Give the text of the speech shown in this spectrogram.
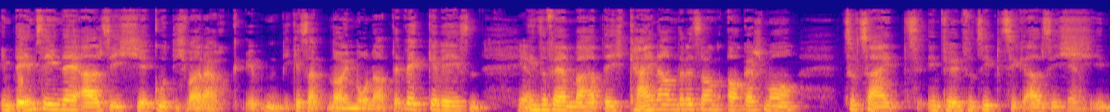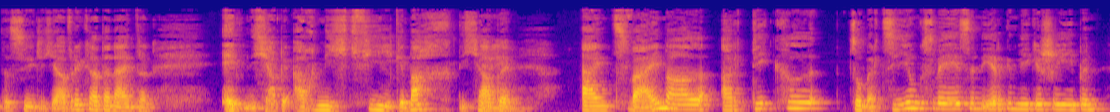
in dem Sinne, als ich, äh, gut, ich war auch eben, wie gesagt, neun Monate weg gewesen. Ja. Insofern war, hatte ich kein anderes En- Engagement zur Zeit im 75, als ich Ja. in das südliche Afrika dann eintrat. Eben, ich habe auch nicht viel gemacht. Ich Ja, habe ein, zweimal Artikel zum Erziehungswesen irgendwie geschrieben.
